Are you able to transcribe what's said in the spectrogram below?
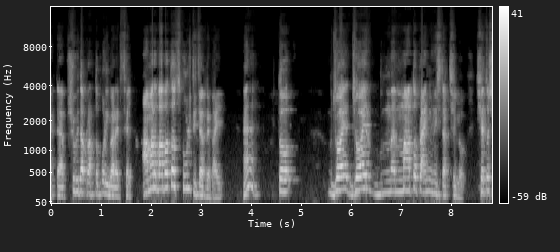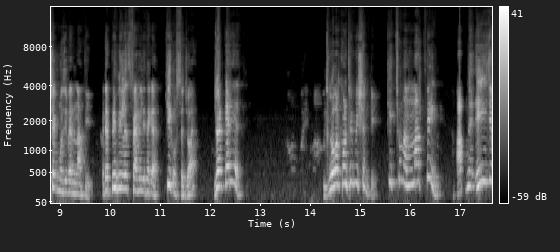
একটা সুবিধাপ্রাপ্ত পরিবারের ছেলে। আমার বাবা তো স্কুল টিচার রে ভাই হ্যাঁ? তো জয়, জয়ের মা তো প্রাইম মিনিস্টার ছিল, সে তো শেখ মুজিবের নাতি। এটা প্রিভিলেজ ফ্যামিলি থেকে কি করছে জয়? জয়ের ক্যারিয়ার গ্লোবাল কন্ট্রিবিউশন কি? কিচ্ছু না নাথিং আপনি এই যে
